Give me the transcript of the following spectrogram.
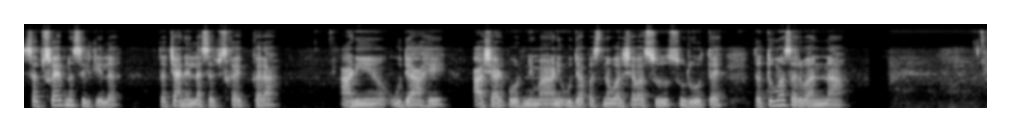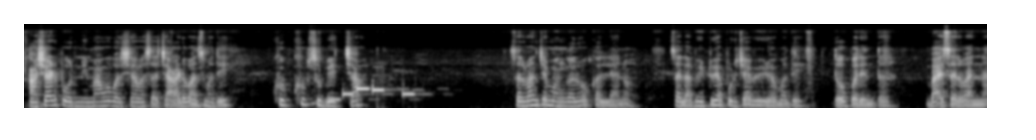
सबस्क्राईब नसेल केलं तर चॅनलला सबस्क्राईब करा. आणि उद्या आहे आषाढ पौर्णिमा आणि उद्यापासून वर्षावास सु सुरू होत आहे तर तुम्हा सर्वांना आषाढ पौर्णिमा व वर्षावासाच्या ॲडव्हान्समध्ये खूप खूप शुभेच्छा. सर्वांचे मंगल व कल्याण हो. चला भेटूया पुढच्या व्हिडिओमध्ये. तोपर्यंत बाय सर्वांना.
